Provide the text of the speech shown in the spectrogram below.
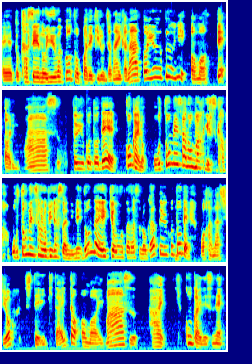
えっ、ー、と、火星の誘惑を突破できるんじゃないかなというふうに思っております。ということで、今回の乙女座の満月が 乙女座の皆さんにね、どんな影響をもたらすのかということでお話をしていきたいと思います。はい。今回ですね、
